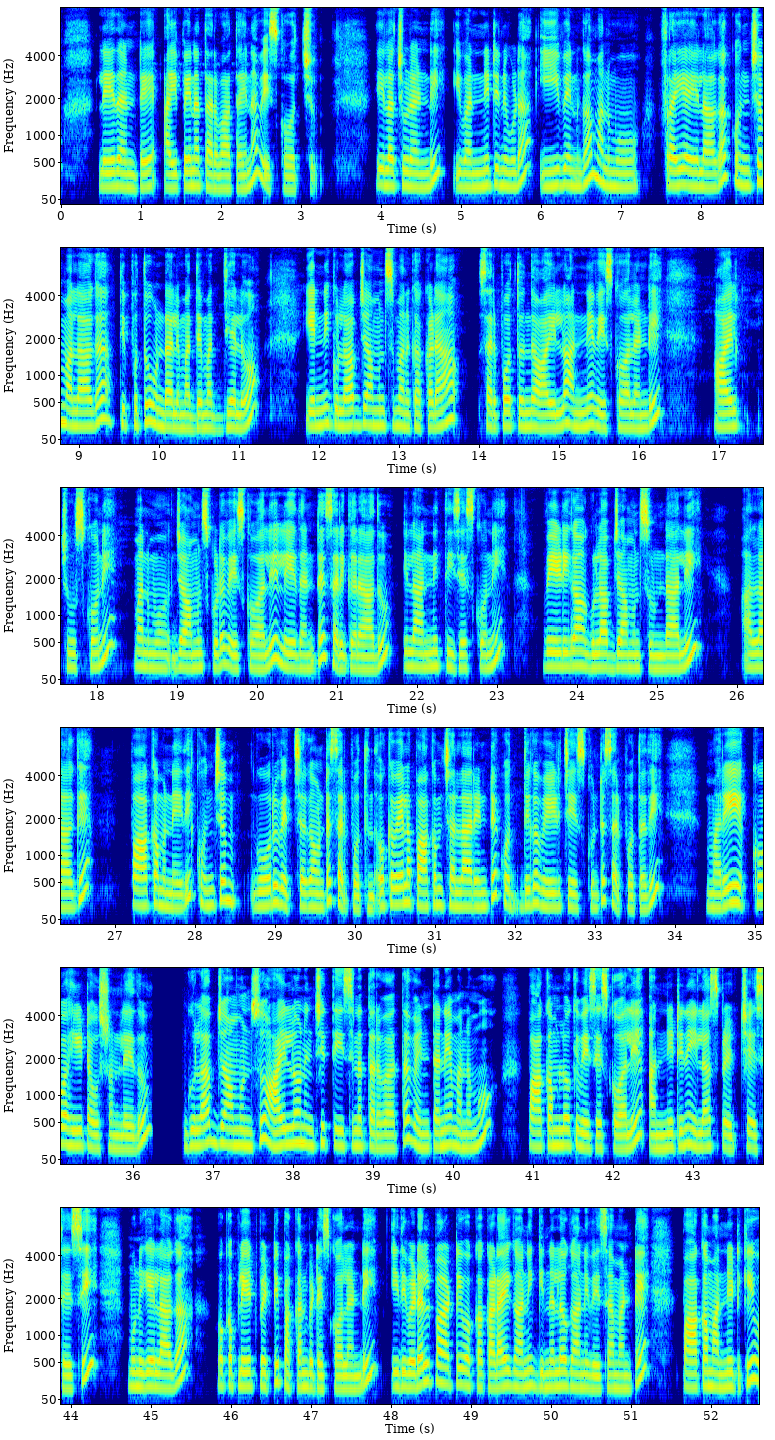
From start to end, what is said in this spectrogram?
లేదంటే అయిపోయిన తర్వాత అయినా వేసుకోవచ్చు. ఇలా చూడండి ఇవన్నిటిని కూడా ఈవెన్గా మనము ఫ్రై అయ్యేలాగా కొంచెం అలాగా తిప్పుతూ ఉండాలి మధ్య మధ్యలో. ఎన్ని గులాబ్ జామున్స్ మనకు అక్కడ సరిపోతుందో ఆయిల్లో అన్నీ వేసుకోవాలండి. ఆయిల్ చూసుకొని మనము జామున్స్ కూడా వేసుకోవాలి. లేదంటే సరిగ్గా రాదు. ఇలా అన్నీ తీసేసుకొని వేడిగా గులాబ్ జామున్స్ ఉండాలి. అలాగే పాకం అనేది కొంచెం గోరు వెచ్చగా ఉంటే సరిపోతుంది. ఒకవేళ పాకం చల్లారింటే కొద్దిగా వేడి చేసుకుంటే సరిపోతుంది. మరీ ఎక్కువ హీట్ అవసరం లేదు. గులాబ్ జామున్స్ ఆయిల్లో నుంచి తీసిన తర్వాత వెంటనే మనము పాకంలోకి వేసేసుకోవాలి. అన్నిటినీ ఇలా స్ప్రెడ్ చేసేసి మునిగేలాగా ఒక ప్లేట్ పెట్టి పక్కన పెట్టేసుకోవాలండి. ఇది వెడల్పాటి ఒక కడాయి కానీ గిన్నెలో కానీ వేసామంటే పాకం అన్నిటికీ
